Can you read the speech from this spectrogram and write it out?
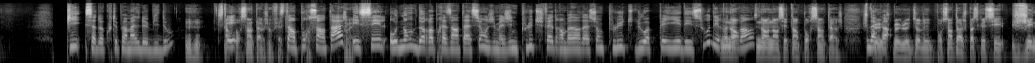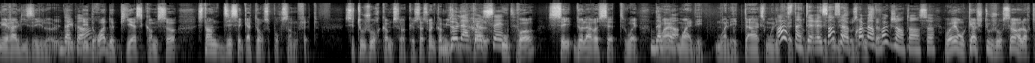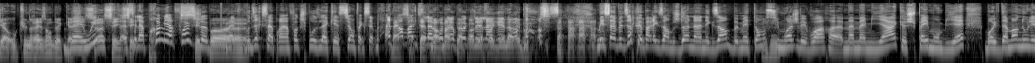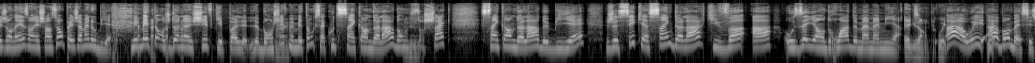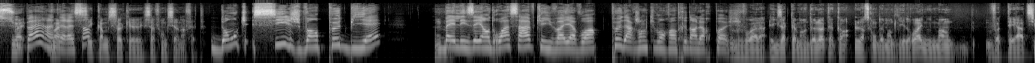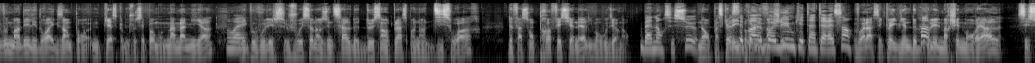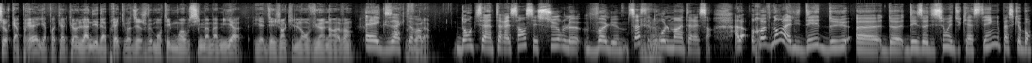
Puis ça doit coûter pas mal de bidou. -hmm. C'est en et pourcentage, en fait. C'est en pourcentage ouais. et c'est au nombre de représentations. J'imagine, plus tu fais de représentations, plus tu dois payer des sous, des redevances? Non, non, non c'est en pourcentage. Je peux, je peux, le dire, le pourcentage, parce que c'est généralisé. Là. Des, des, droits de pièces comme ça, c'est entre 10 et 14% en fait. C'est toujours comme ça. Que ce soit une commission de la recette. ou pas, c'est de la recette. Ouais. Moins, moins, les, moins les taxes, moins les Ah, c'est intéressant. C'est la première fois que j'entends ça. Oui, on cache toujours ça alors qu'il n'y a aucune raison de cacher ben oui, ça. C'est la première fois que je. Pas, ben, faut dire que c'est la première fois que je pose la question. Fait que c'est pas ben, normal que c'est la première fois que j'ai la, la réponse. Mais ça veut dire que, par exemple, je donne un exemple. Mettons, mm -hmm. si moi, je vais voir euh, Mamma Mia, que je paye mon billet. Bon, évidemment, nous, les journalistes, on est chanceux, on paye jamais nos billets. Mais mettons, je donne un chiffre qui n'est pas le, le, bon chiffre, ouais. mais mettons que ça coûte 50 Donc, mm -hmm. sur chaque 50 de billets, je sais qu'il y a 5 dollars qui va à aux ayants droit de Mamma Mia. Exemple, oui. Ah oui, ah bon ben c'est super ouais. intéressant. C'est comme ça que ça fonctionne en fait. Donc si je vends peu de billets, Mhm. ben les ayants droit savent qu'il va y avoir peu d'argent qui vont rentrer dans leur poche. Voilà, exactement. De là, lorsqu'on demande les droits, ils nous demandent votre théâtre. Si vous demandez les droits, exemple, pour une pièce comme, je sais pas, moi, Mamma Mia, ouais. mais que vous voulez jouer ça dans une salle de 200 places pendant 10 soirs, de façon professionnelle, ils vont vous dire non. Ben non, c'est sûr. Non, parce que là, c'est ils pas un le marché. volume qui est intéressant. Voilà, c'est que là, ils viennent de brûler le marché de Montréal. C'est sûr qu'après, il n'y a pas quelqu'un l'année d'après qui va dire je veux monter moi aussi Mamma Mia. Il y a des gens qui l'ont vu un an avant. Exactement. Voilà. Donc, c'est intéressant, c'est sur le volume. Ça, c'est Mhm. drôlement intéressant. Alors, revenons à l'idée euh, de, des auditions et du casting, parce que, bon,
